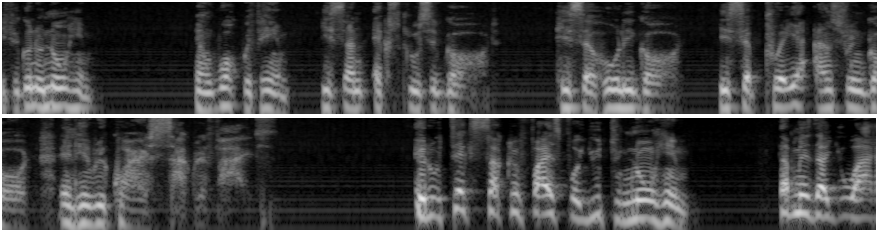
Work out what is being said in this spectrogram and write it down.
If you're going to know Him and walk with Him, He's an exclusive God, He's a holy God. He's a prayer answering God and He requires sacrifice. It will take sacrifice for you to know Him. That means that you are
